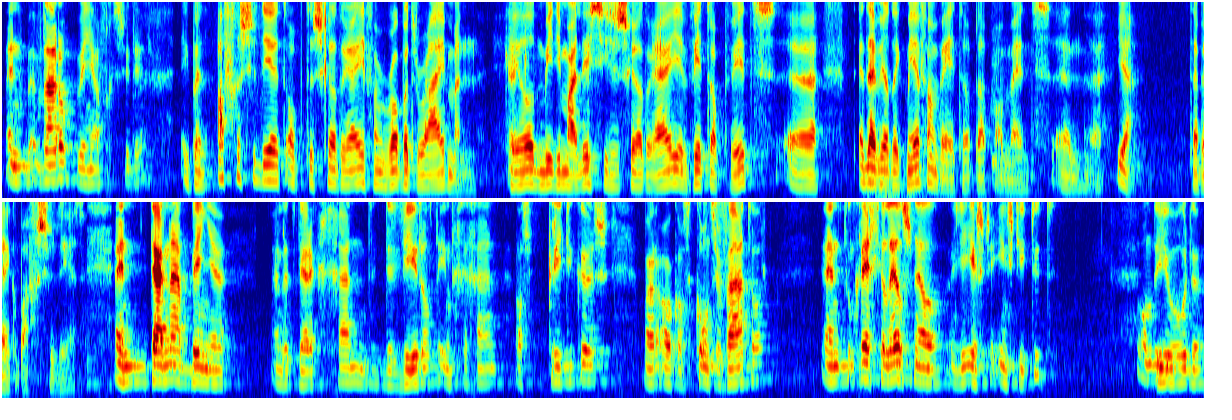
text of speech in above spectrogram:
En waarop ben je afgestudeerd? Ik ben afgestudeerd op de schilderijen van Robert Ryman. Heel minimalistische schilderijen, wit op wit. Uh, en daar wilde ik meer van weten op dat moment. En uh, ja, daar ben ik op afgestudeerd. En daarna ben je aan het werk gegaan, de wereld ingegaan, als criticus, maar ook als conservator. En toen kreeg je al heel snel je eerste instituut onder je hoede?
